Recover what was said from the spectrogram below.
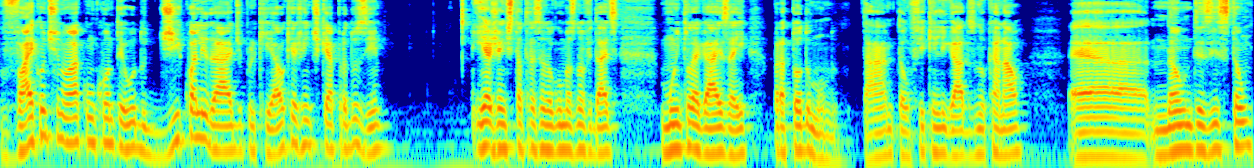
vai continuar com conteúdo de qualidade, porque é o que a gente quer produzir. E a gente está trazendo algumas novidades muito legais aí para todo mundo, tá? Então fiquem ligados no canal. É, não desistam,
